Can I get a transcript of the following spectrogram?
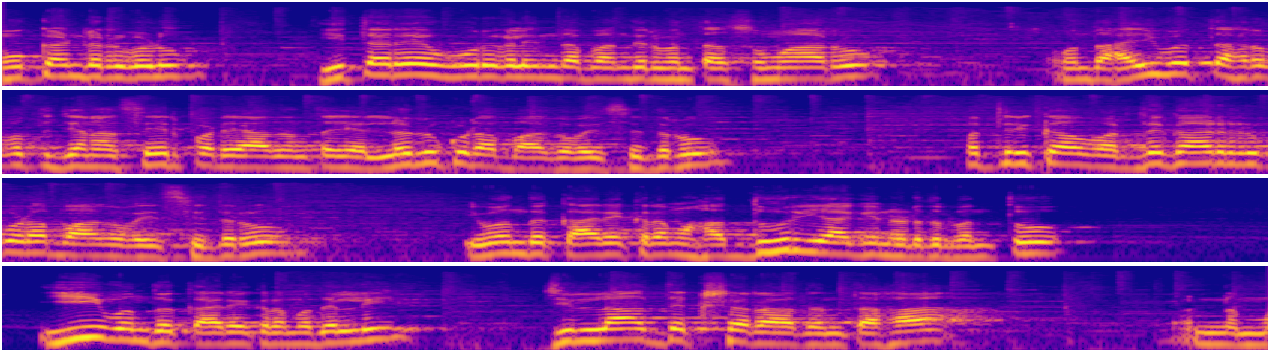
ಮುಖಂಡರುಗಳು, ಇತರೆ ಊರುಗಳಿಂದ ಬಂದಿರುವಂಥ ಸುಮಾರು ಒಂದು ಐವತ್ತು, ಅರವತ್ತು ಜನ ಸೇರ್ಪಡೆಯಾದಂಥ ಎಲ್ಲರೂ ಕೂಡ ಭಾಗವಹಿಸಿದರು. ಪತ್ರಿಕಾ ವರ್ಧಗಾರರು ಕೂಡ ಭಾಗವಹಿಸಿದರು. ಈ ಒಂದು ಕಾರ್ಯಕ್ರಮ ಅದ್ಧೂರಿಯಾಗಿ ನಡೆದು ಬಂತು. ಈ ಒಂದು ಕಾರ್ಯಕ್ರಮದಲ್ಲಿ ಜಿಲ್ಲಾಧ್ಯಕ್ಷರಾದಂತಹ ನಮ್ಮ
